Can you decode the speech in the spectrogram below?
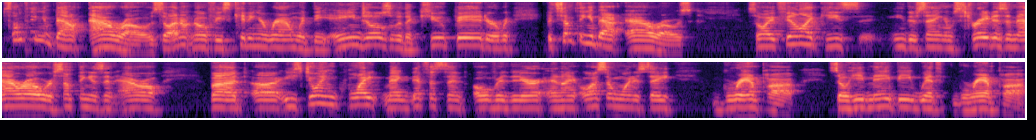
something about arrows. So I don't know if he's kidding around with the angels, with a cupid, or but something about arrows. So I feel like he's either saying I'm straight as an arrow or something as an arrow but uh, he's doing quite magnificent over there. And I also want to say grandpa. So he may be with grandpa.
